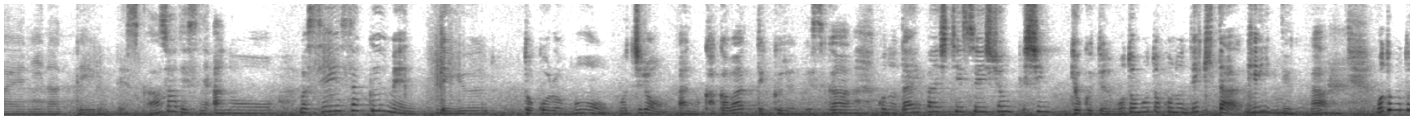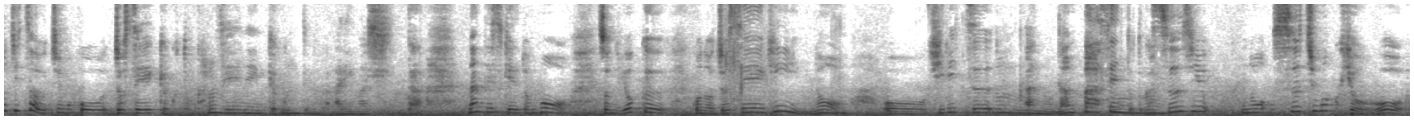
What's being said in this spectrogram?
えになっているんですか？そうですね。あの、まあ、政策面っていうところももちろんあの関わってくるんですが、うん、このダイバーシティ推進局っていうのはもともとこのできた経緯っていうのがもともと実はうちもこう女性局とか青年局っていうのがありました、なんですけれどもそのよくこの女性議員の比率、あの何パーセントとか数字の数値目標を、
